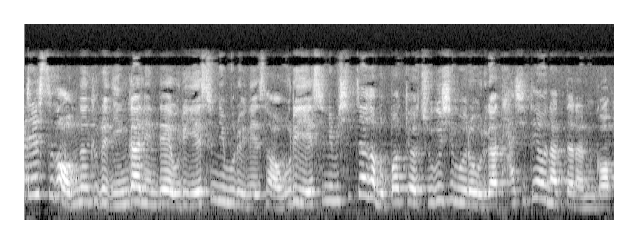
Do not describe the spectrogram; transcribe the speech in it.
뗄 수가 없는 그런 인간인데 우리 예수님으로 인해서 우리 예수님이 십자가 못 박혀 죽으심으로 우리가 다시 태어났다라는 거.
